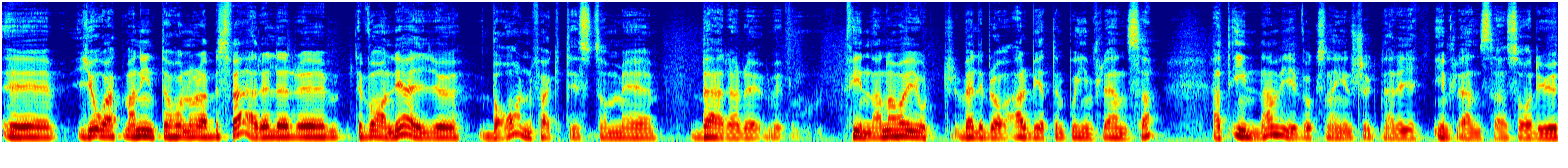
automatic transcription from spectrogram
Eh, jo, att man inte har några besvär. Eller eh, det vanliga är ju barn faktiskt som är bärare. Finnarna har gjort väldigt bra arbeten på influensa. Att innan vi vuxna insjuknar i influensa så har det ju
